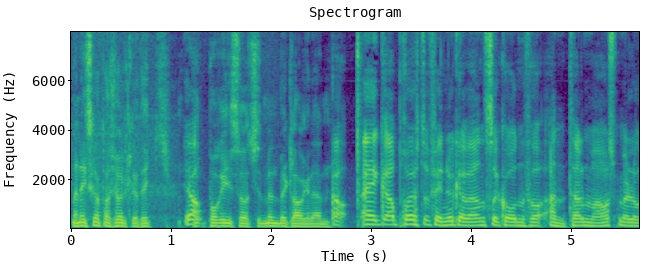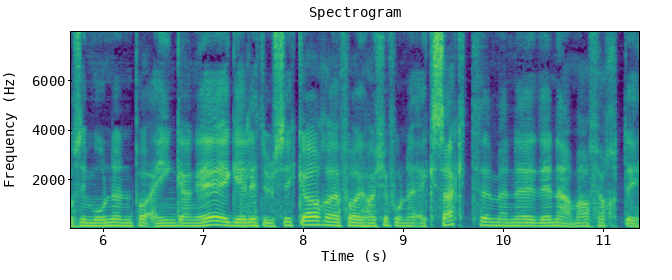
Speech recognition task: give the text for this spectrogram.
Men jeg skal ta selvkritikk Ja. på, på researchen min. Beklager den. Ja, jeg har prøvd å finne ut hva verdensrekorden for antall marshmallows i munnen på en gang er. Jeg er litt usikker, eh, for jeg har ikke funnet eksakt, men eh, det er nærmere 40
